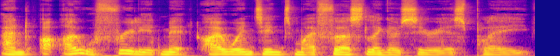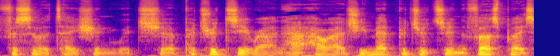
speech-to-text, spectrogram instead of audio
And I, I will freely admit, I went into my first Lego Serious Play facilitation, which uh, Patrizia ran, how, how I actually met Patrizia in the first place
